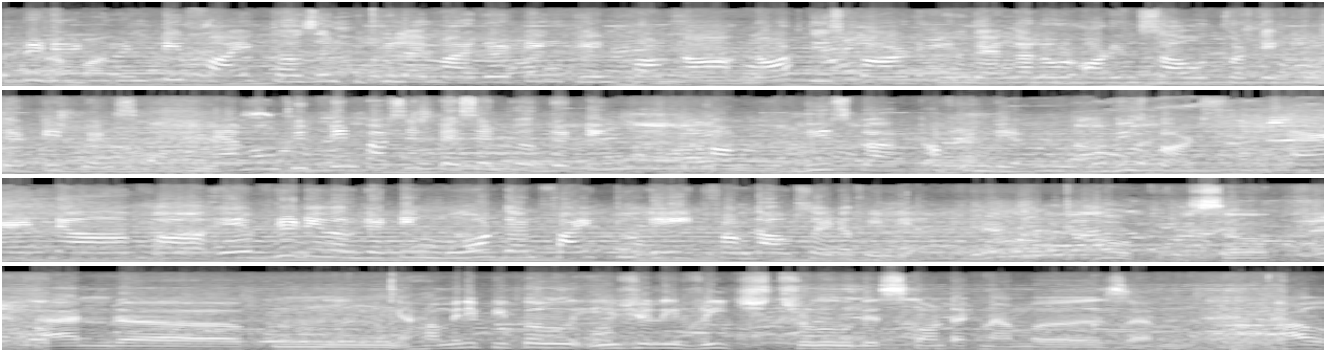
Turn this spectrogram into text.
every day, 25,000 people are migrating in from no- northeast part in Bangalore or in south for taking their treatments. Among 15% patient we are getting from these part of India, these parts. And uh, uh, every day we are getting more than 5 to 8 from the outside of India. Okay, so and uh, mm, how many people usually reach through this contact numbers and how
